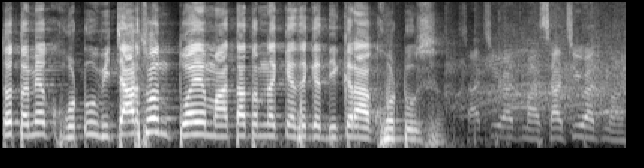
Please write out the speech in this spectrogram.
તો તમે ખોટું વિચારશો ને તો એ માતા તમને કહે છે કે દીકરા ખોટું છે. સાચી વાતમાં સાચી વાતમાં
